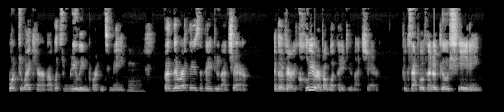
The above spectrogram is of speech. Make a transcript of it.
what do I care about? What's really important to me? Mm-hmm. But there are things that they do not share and they're very clear about what they do not share. For example, if they're negotiating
